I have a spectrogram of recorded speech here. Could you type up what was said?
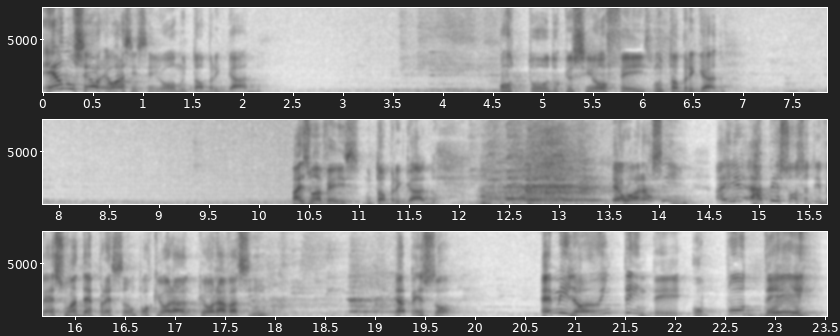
Eu não sei, eu oro assim, Senhor, muito obrigado. Por tudo que o Senhor fez, muito obrigado. Mais uma vez, muito obrigado. Eu oro assim. Aí a pessoa, se eu tivesse uma depressão, porque eu orava, que eu orava assim, a pessoa, é melhor eu entender o poder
